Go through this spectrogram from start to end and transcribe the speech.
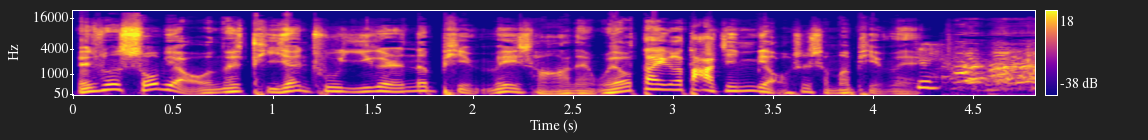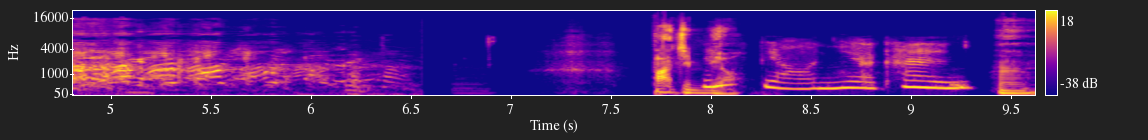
人说手表能，体现出一个人的品味啥的。我要戴个大金表是什么品味？对，大金表。表你也看，嗯，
